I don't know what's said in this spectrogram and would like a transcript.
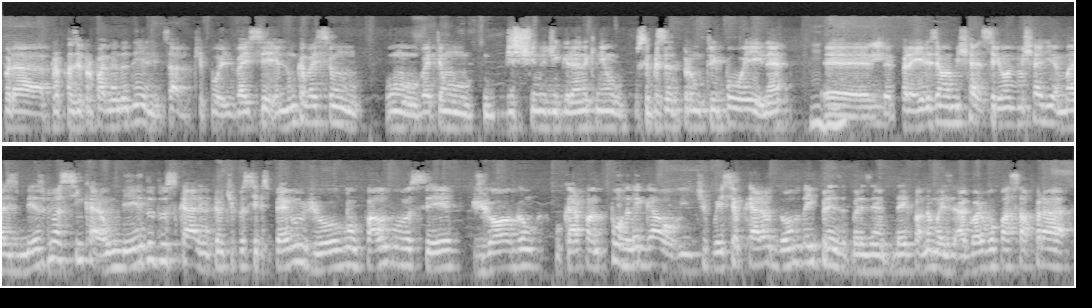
pra fazer propaganda dele, sabe? Tipo, ele vai ser. Ele nunca vai ser um. um vai ter um destino de grana que nem um, você precisa pra um AAA, né? É, para eles é uma micha, seria uma micharia, mas mesmo assim, cara, o medo dos caras. Então, tipo assim, eles pegam o jogo, falam com você, jogam, o cara fala, pô, legal. E tipo, esse é o cara, o dono da empresa, por exemplo. Daí ele fala, não, mas agora eu vou passar pra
